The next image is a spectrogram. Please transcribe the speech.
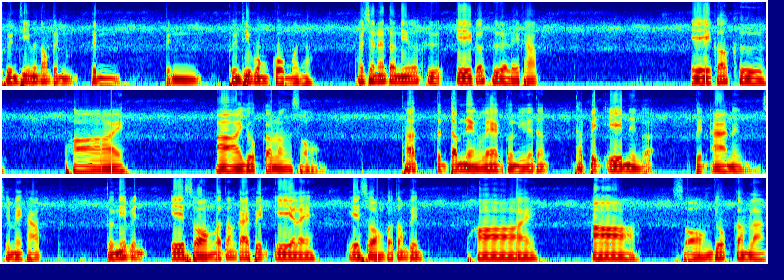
พื้นที่มันต้องเป็นเป็นเป็นพื้นที่วงกลมอะนะ เพราะฉะนั้นตรงนี้ก็คือ a ก็คืออะไรครับ a ก็คือ pi r ยกกำลังสองถ้าเป็นตำแหน่งแรกตรงนี้ก็ต้องถ้าเป็น a 1ก็เป็น r 1ใช่ไหมครับ ตรงนี้เป็น a 2ก็ต้องกลายเป็น a อะไร a 2ก็ต้องเป็น pi r 2ยกกำลัง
